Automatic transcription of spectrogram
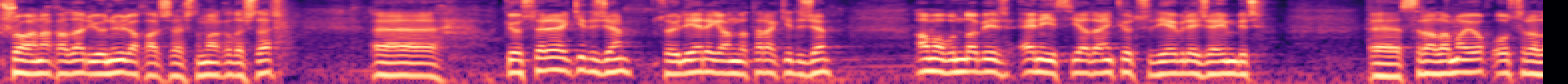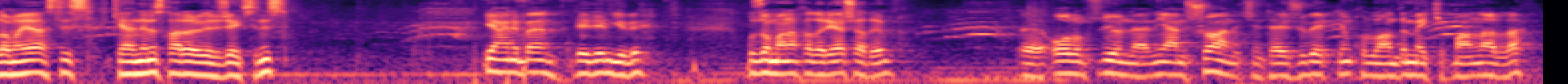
şu ana kadar yönüyle karşılaştım arkadaşlar. E, göstererek gideceğim. Söyleyerek anlatarak gideceğim. Ama bunda bir en iyisi ya da en kötüsü diyebileceğim bir e, sıralama yok. O sıralamaya siz kendiniz karar vereceksiniz. Yani ben dediğim gibi bu zamana kadar yaşadığım e, olumsuz yönlerini yani şu an için tecrübe ettiğim kullandığım ekipmanlarla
